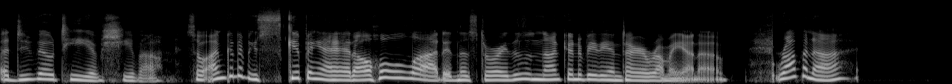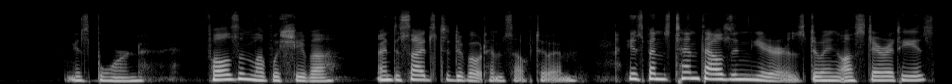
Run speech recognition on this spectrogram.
a devotee of Shiva. So I'm going to be skipping ahead a whole lot in this story. This is not going to be the entire Ramayana. Ravana is born, falls in love with Shiva, and decides to devote himself to him. He spends 10,000 years doing austerities.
